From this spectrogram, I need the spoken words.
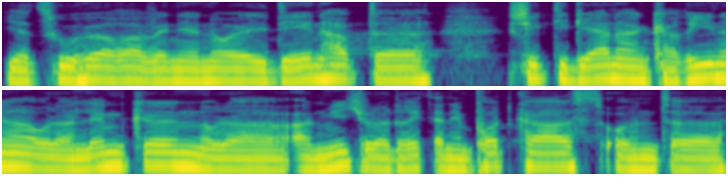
ihr Zuhörer, wenn ihr neue Ideen habt, äh, schickt die gerne an Karina oder an Lemken oder an mich oder direkt an den Podcast und äh,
